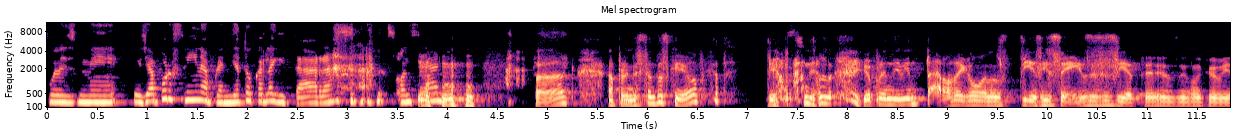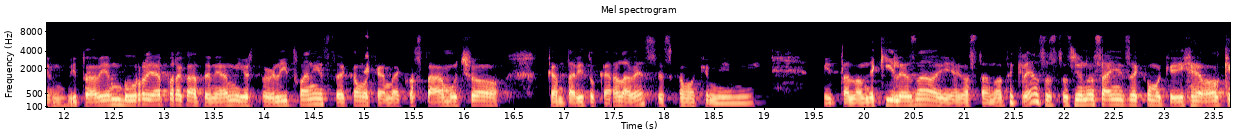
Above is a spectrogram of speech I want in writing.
Pues, me, pues ya por fin aprendí a tocar la guitarra a los 11 años. ah, aprendiste antes que yo, fíjate. Yo aprendí, yo aprendí bien tarde, como a los 16, 17, muy que bien. Y todavía en burro ya para cuando tenía mi early 20s, como que me costaba mucho cantar y tocar a la vez. Es como que mi, mi, mi talón de Aquiles, ¿no? Y hasta no te creas, hasta hace unos años ya como que dije, ok,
